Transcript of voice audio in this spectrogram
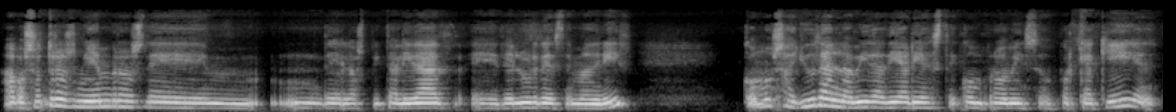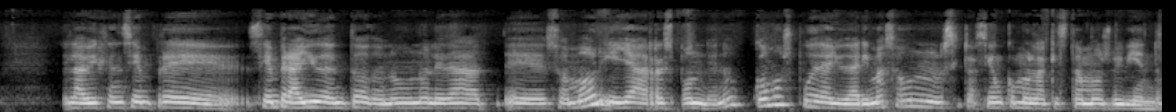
A vosotros, miembros de, de la hospitalidad eh, de Lourdes de Madrid, ¿cómo os ayuda en la vida diaria este compromiso? Porque aquí la Virgen siempre, siempre ayuda en todo, ¿no? Uno le da eh, su amor y ella responde, ¿no? ¿Cómo os puede ayudar? Y más aún en una situación como la que estamos viviendo.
